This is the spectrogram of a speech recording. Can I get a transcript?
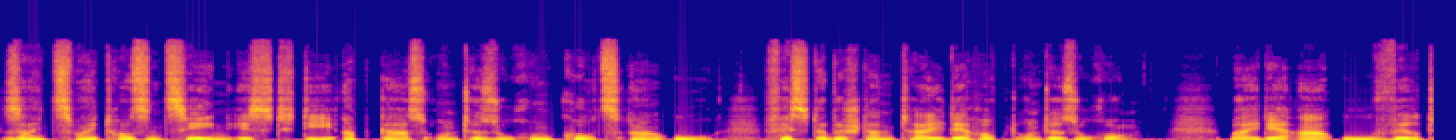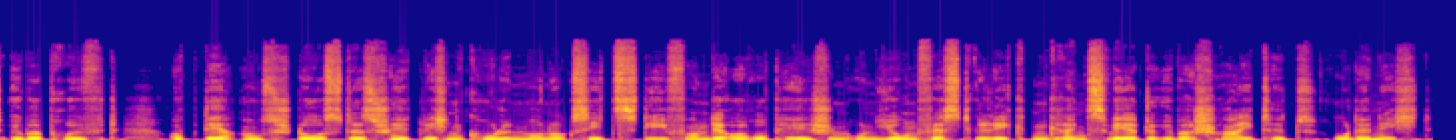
Seit 2010 ist die Abgasuntersuchung kurz AU fester Bestandteil der Hauptuntersuchung. Bei der AU wird überprüft, ob der Ausstoß des schädlichen Kohlenmonoxids die von der Europäischen Union festgelegten Grenzwerte überschreitet oder nicht.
